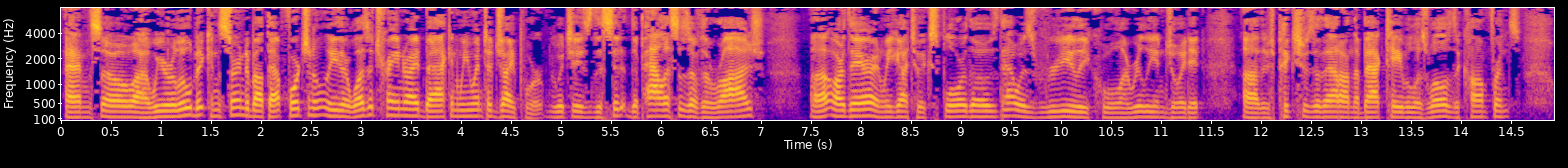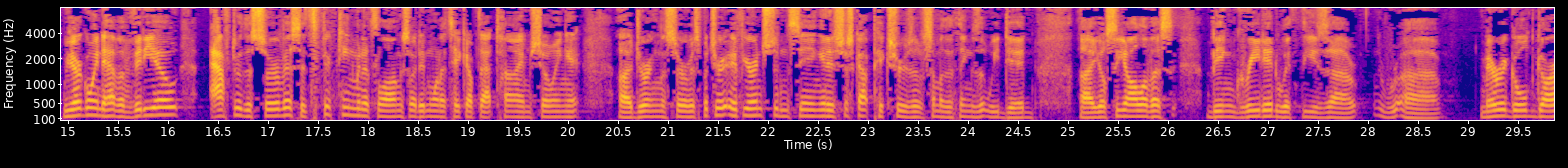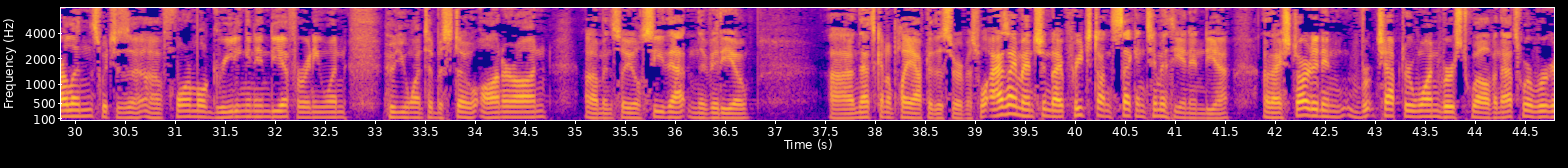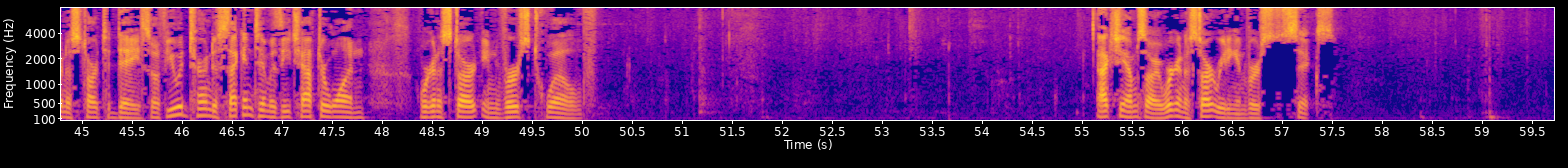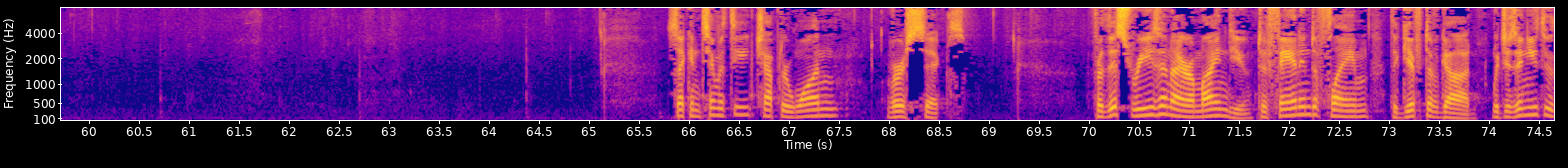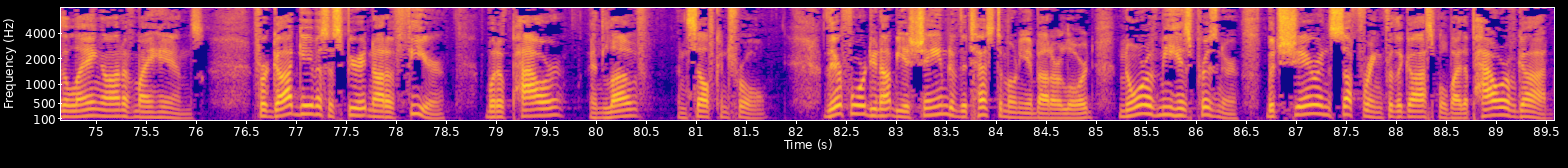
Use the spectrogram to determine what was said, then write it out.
And so uh, we were a little bit concerned about that. Fortunately, there was a train ride back, and we went to Jaipur, which is the the palaces of the Raj uh, are there, and we got to explore those. That was really cool. I really enjoyed it. Uh, there's pictures of that on the back table as well as the conference. We are going to have a video after the service. It's 15 minutes long, so I didn't want to take up that time showing it uh, during the service. But you're, if you're interested in seeing it, it's just got pictures of some of the things that we did. Uh, you'll see all of us being greeted with these uh, uh, marigold garlands, which is a, a, formal greeting in India for anyone who you want to bestow honor on. Um, and so you'll see that in the video. Uh, and that's going to play after the service. Well, as I mentioned, I preached on 2 Timothy in India, and I started in v- chapter 1, verse 12, and that's where we're going to start today. So if you would turn to 2 Timothy chapter 1, we're going to start in verse 12. Actually, I'm sorry, we're going to start reading in verse 6. 2 Timothy chapter 1 verse 6 For this reason I remind you to fan into flame the gift of God which is in you through the laying on of my hands. For God gave us a spirit not of fear but of power and love and self-control. Therefore do not be ashamed of the testimony about our Lord nor of me his prisoner but share in suffering for the gospel by the power of God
